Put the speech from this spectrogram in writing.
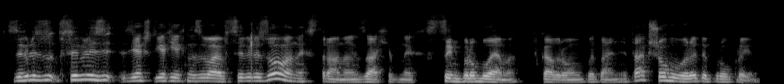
в цивілізу... в цивілізі... як, як я їх називаю, в цивілізованих странах західних з цим проблеми в кадровому питанні, так, що говорити про Україну.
